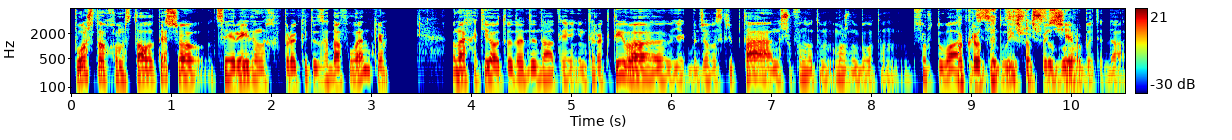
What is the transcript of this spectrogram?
поштовхом стало те, що цей рейтинг, про який ти згадав Оленки, вона хотіла туди додати інтерактива, якби JavaScript, щоб воно там можна було там сортувати, таблички, щось ще робити. Да.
